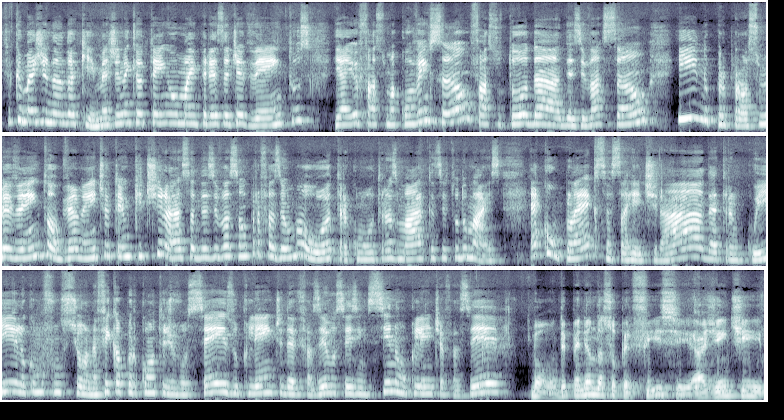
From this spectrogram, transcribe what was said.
Fico imaginando aqui, imagina que eu tenho uma empresa de eventos e aí eu faço uma convenção, faço toda a adesivação e para o próximo evento, obviamente, eu tenho que tirar essa adesivação para fazer uma outra com outras marcas e tudo mais. É complexa essa retirada? É tranquilo? Como funciona? Fica por conta de vocês? O cliente deve fazer? Vocês ensinam o cliente a fazer? Bom, dependendo da superfície, a gente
